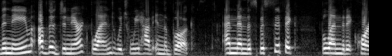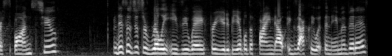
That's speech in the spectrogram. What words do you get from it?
the name of the generic blend, which we have in the book, and then the specific blend that it corresponds to. This is just a really easy way for you to be able to find out exactly what the name of it is.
